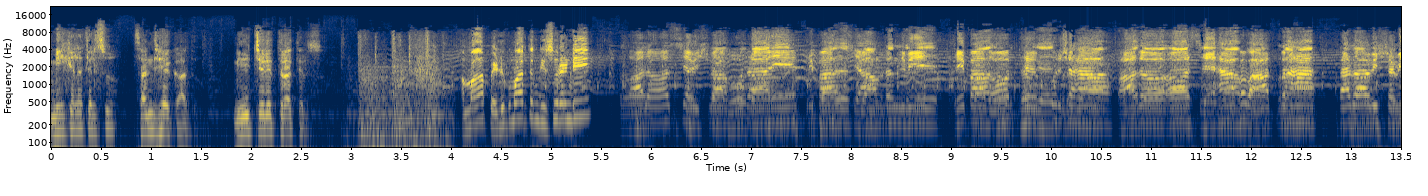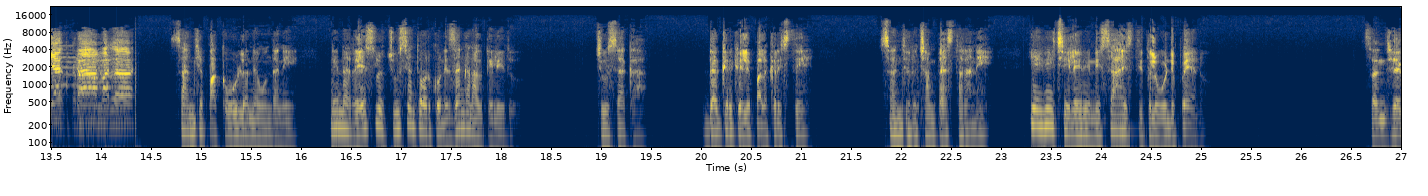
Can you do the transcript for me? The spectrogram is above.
మీకెలా తెలుసు? సంధ్యే కాదు నీ చరిత్ర తెలుసు. అమ్మా పెళ్ళి కుమార్తెను తీసుకురండి. పాదోస్య విశ్వభూతాని త్రిపాదశ్యామృతంద్రివి త్రిపాదోర్ధ పురుషః పాదోస్యేహ భవాత్మనః తదో విశ్వవ్యక్రామత్ సంధ్య పక్క ఊళ్ళోనే ఉందని నిన్న రేసులో చూసేంత వరకు నిజంగా నాకు తెలియదు చూశాక దగ్గరికి వెళ్ళి పలకరిస్తే సంధ్యను చంపేస్తారని ఏమీ చేయలేని నిస్సహాయ స్థితిలో ఉండిపోయాను. సంధ్య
